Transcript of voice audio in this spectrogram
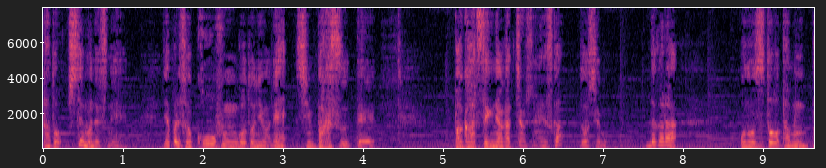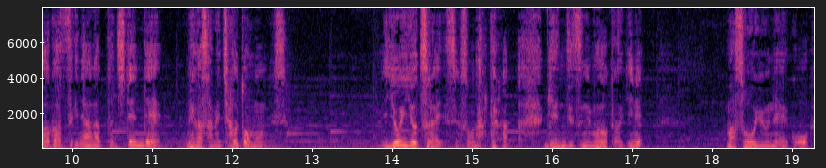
たとしてもですね、やっぱりそう興奮ごとにはね、心拍数って爆発的に上がっちゃうじゃないですか？どうしても。だから、おのずと多分爆発的に上がった時点で目が覚めちゃうと思うんですよ。いよいよ辛いですよ、そうなったら。現実に戻った時にね。まあそういうね、こう、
